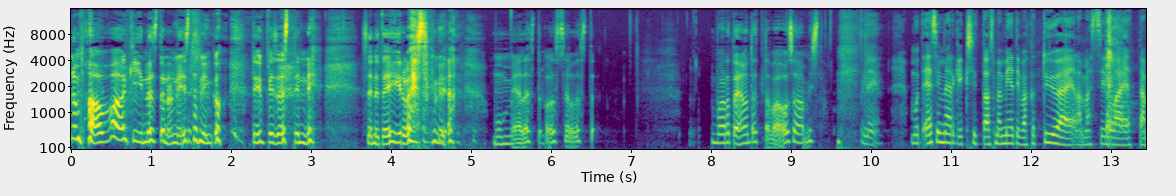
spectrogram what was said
no mä oon vaan kiinnostunut niistä niin kuin, tyyppisesti, niin se nyt ei hirveästi vielä mun mielestä ole sellaista varten otettavaa osaamista. Niin. Mutta esimerkiksi taas mä mietin vaikka työelämässä sillä että,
